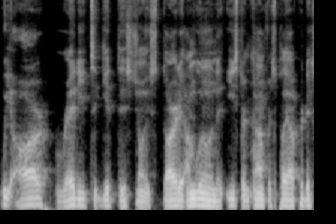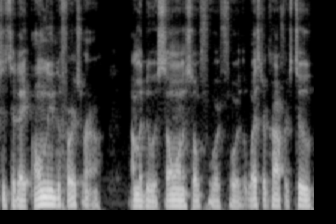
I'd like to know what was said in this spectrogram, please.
we are ready to get this joint started. I'm going to the Eastern Conference playoff predictions today, only the first round. I'm gonna do it so on and so forth for the Western Conference too,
